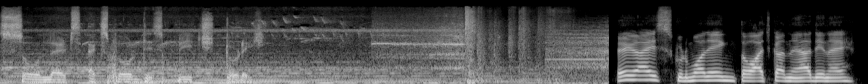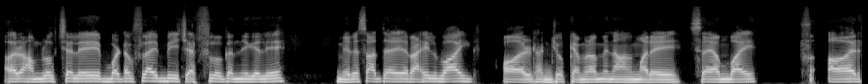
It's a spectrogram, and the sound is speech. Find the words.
So let's explore this beach today. Hey guys good morning तो आज का नया दिन है और हम लोग चले बटरफ्लाई बीच एक्सप्लोर करने के लिए। मेरे साथ है राहिल भाई और जो कैमरा मैन है हमारे सयाम भाई और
